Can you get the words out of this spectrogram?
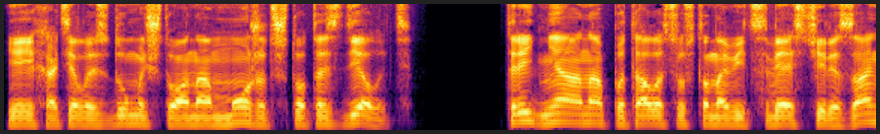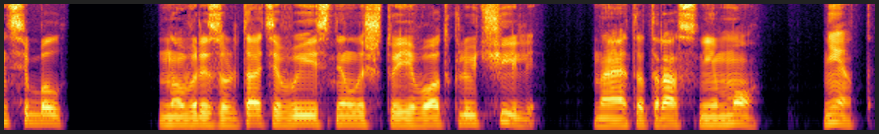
Ей хотелось думать, что она может что-то сделать. Три дня она пыталась установить связь через Ансибл, но в результате выяснилось, что его отключили. На этот раз не Мо. Нет.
